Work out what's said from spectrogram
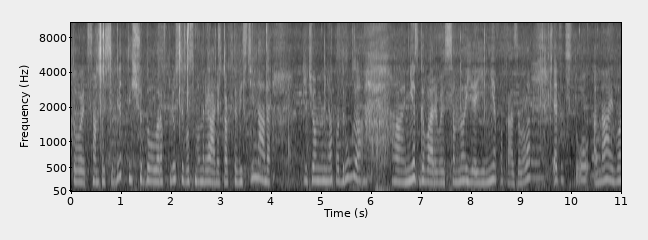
стоит сам по себе тысячу долларов, плюс его с Монреаля как-то вести надо. Причем у меня подруга, а, не сговариваясь со мной, я ей не показывала этот стол. Она его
